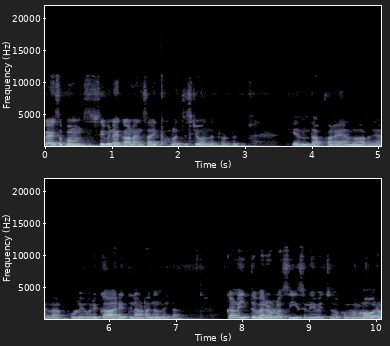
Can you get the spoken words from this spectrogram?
ഗൈസ് അപ്പം ശിവനെ കാണാൻ സൈക്കോളജിസ്റ്റ് വന്നിട്ടുണ്ട്. എന്താ പറയാന്ന് പറഞ്ഞാൽ പുള്ളി ഒരു കാര്യത്തിൽ അടങ്ങുന്നില്ല. കാരണം ഇതുവരെയുള്ള സീസണിൽ വെച്ച് നോക്കുമ്പോൾ നമ്മൾ ഓരോ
